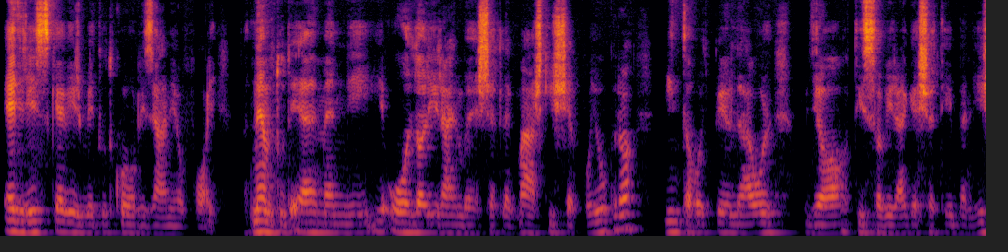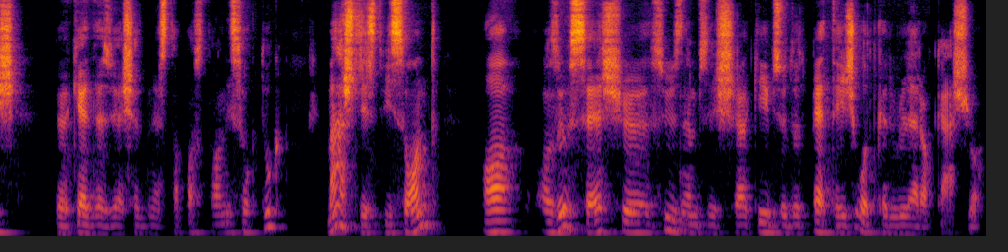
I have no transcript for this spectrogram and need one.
Egyrészt kevésbé tud kolonizálni a faj. Tehát nem tud elmenni oldalirányba esetleg más kisebb folyókra, mint ahogy például ugye a tiszavirág esetében is kedvező esetben ezt tapasztalni szoktuk. Másrészt viszont a, az összes szűznemzéssel képződött pete is ott kerül lerakásra.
